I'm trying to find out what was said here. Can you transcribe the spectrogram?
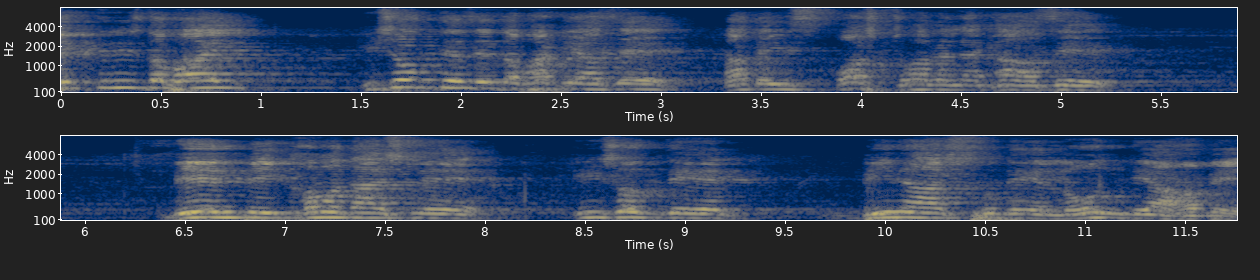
একত্রিশ দফায় কৃষকদের যে দফাটি আছে, তাতে স্পষ্টভাবে লেখা আছে, বিএনপি ক্ষমতা আসলে কৃষকদের বিনা সুদে লোন দেওয়া হবে।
